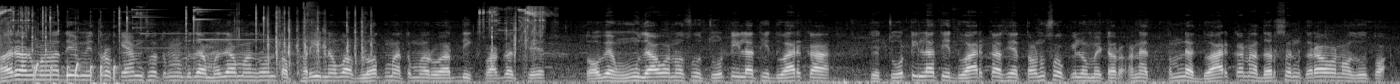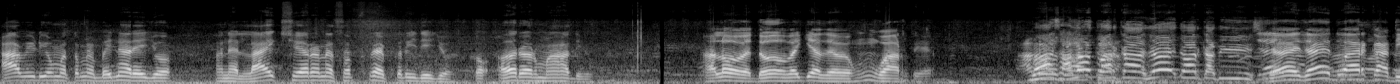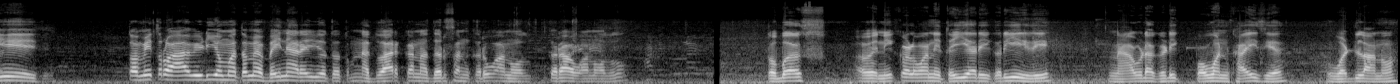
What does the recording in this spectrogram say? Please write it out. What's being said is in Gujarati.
હર હર મહાદેવ મિત્રો કેમ છો? તમે બધા મજામાં છો? ને તો ફરી નવા બ્લોગમાં તમારું હાર્દિક સ્વાગત છે. તો હવે હું જવાનો છું ચોટીલાથી દ્વારકા. જે ચોટીલાથી દ્વારકા છે ત્રણસો કિલોમીટર અને તમને દ્વારકાના દર્શન કરાવવાનો છું તો આ વિડીયોમાં તમે બન્યા રહેજો અને લાઇક શેર અને સબસ્ક્રાઈબ કરી દેજો. તો હર હર મહાદેવ. હાલો હવે દસ વાગ્યા છે હવે શું વાર છે? બસ હાલો દ્વારકા જય દ્વારકાધીશ. જય જય દ્વારકાધીશ. તો મિત્રો આ વિડીયોમાં તમે બન્યા રહ્યો તો તમને દ્વારકાના દર્શન કરવાનો કરાવવાનો હતો તો બસ હવે નીકળવાની તૈયારી કરીએ છીએ. અને આવડા ઘડીક પવન ખાય છે વડલાનો.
